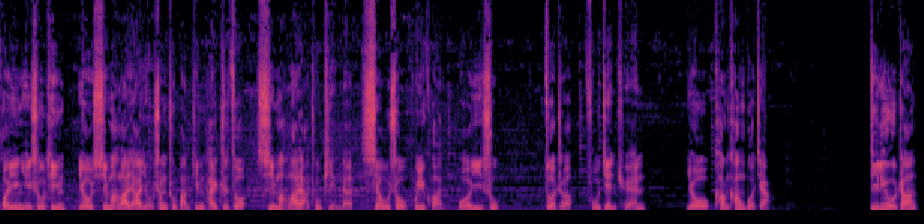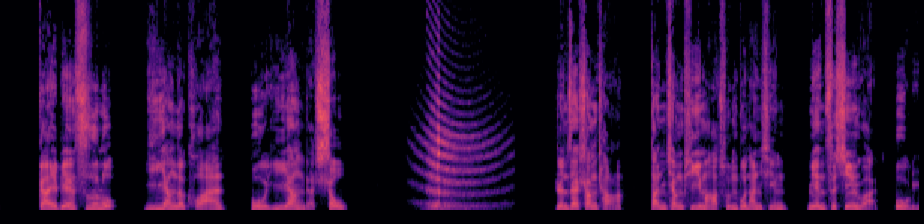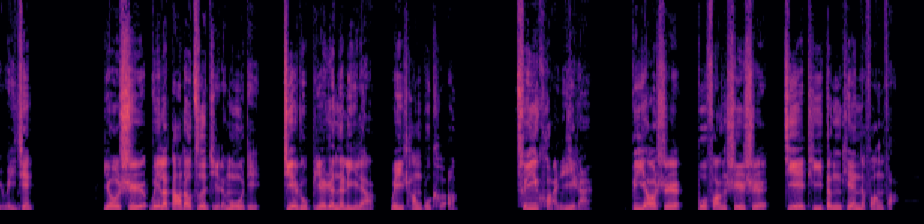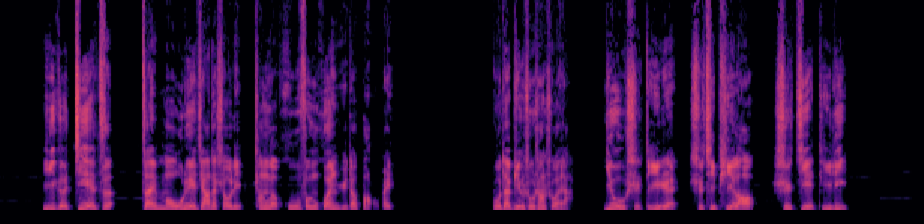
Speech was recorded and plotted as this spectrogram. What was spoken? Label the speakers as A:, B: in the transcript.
A: 欢迎您收听由喜马拉雅有声出版平台制作、喜马拉雅出品的《销售回款博弈术》，作者福建泉，由康康播讲。第六章，改变思路，一样的款，不一样的收。人在商场，单枪匹马，寸步难行；面慈心软，步履维艰。有时为了达到自己的目的，借助别人的力量。未尝不可，催款亦然。必要时，不妨试试借梯登天的方法。一个“借”字，在谋略家的手里成了呼风唤雨的宝贝。古代兵书上说呀：“诱使敌人，使其疲劳，是借敌力；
